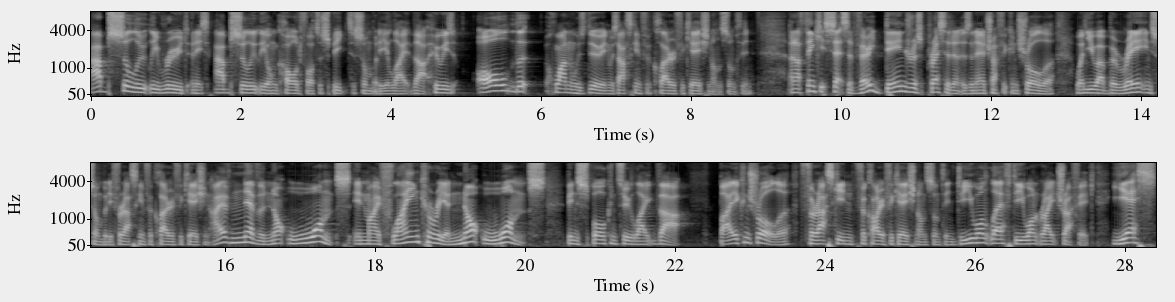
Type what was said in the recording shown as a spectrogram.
absolutely rude, and it's absolutely uncalled for to speak to somebody like that, who is all that Juan was doing was asking for clarification on something. And I think it sets a very dangerous precedent as an air traffic controller when you are berating somebody for asking for clarification. I have never, not once in my flying career, not once been spoken to like that by a controller for asking for clarification on something. Do you want left? Do you want right traffic? Yes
